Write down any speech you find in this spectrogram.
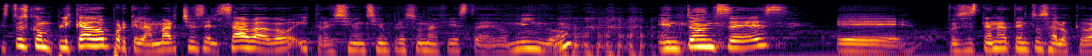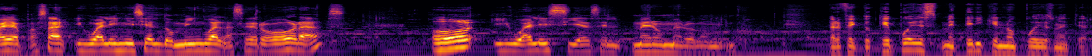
Esto es complicado porque la marcha es el sábado y Traición siempre es una fiesta de domingo. Entonces, eh, pues estén atentos a lo que vaya a pasar. Igual inicia el domingo a las 0 horas o igual y si es el mero, mero domingo. Perfecto. ¿Qué puedes meter y qué no puedes meter?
